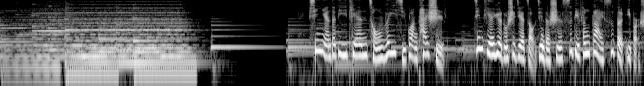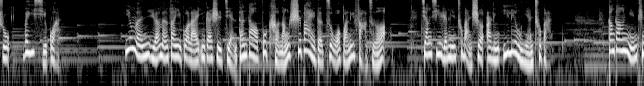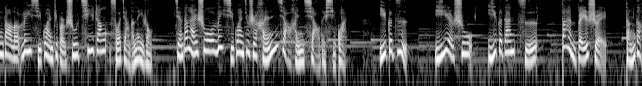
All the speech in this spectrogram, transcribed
新年的第一天，从微习惯开始。今天阅读世界走进的是斯蒂芬·盖斯的一本书《微习惯》。英文原文翻译过来应该是“简单到不可能失败的自我管理法则”。江西人民出版社二零一六年出版。刚刚您听到了《微习惯》这本书七章所讲的内容。简单来说，微习惯就是很小很小的习惯，一个字，一页书。一个单词，半杯水，等等。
